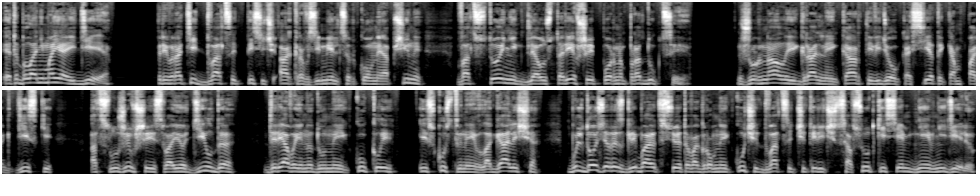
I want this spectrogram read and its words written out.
Это была не моя идея. Превратить 20 тысяч акров земель церковной общины в отстойник для устаревшей порнопродукции. Журналы, игральные карты, видеокассеты, компакт-диски, отслужившие свое дилдо, дырявые надувные куклы — искусственные влагалища, бульдозеры сгребают все это в огромные кучи 24 часа в сутки, 7 дней в неделю.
